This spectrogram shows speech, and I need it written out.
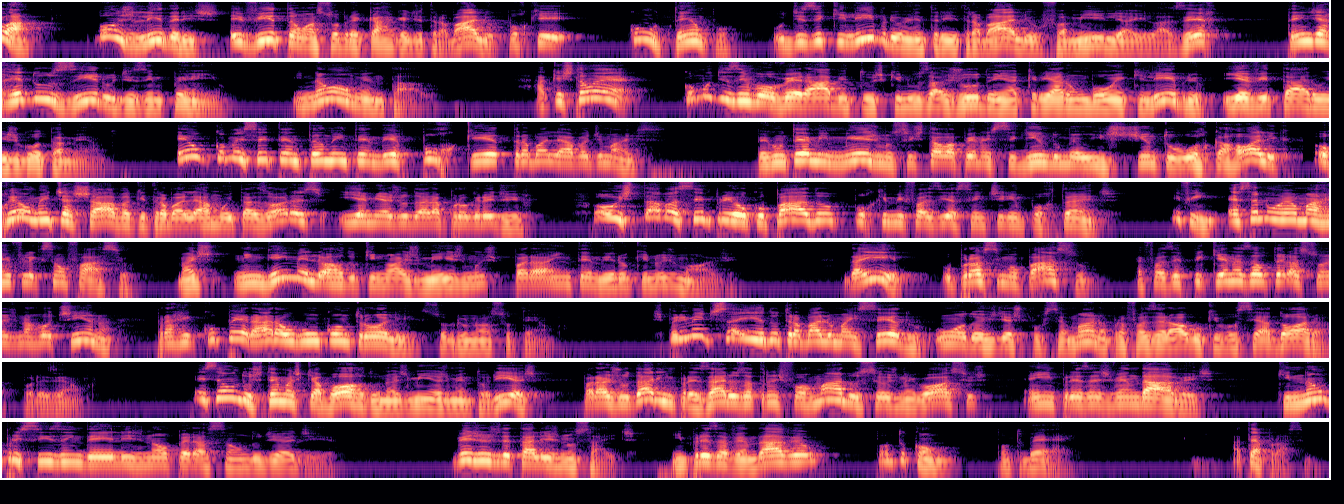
Olá! Bons líderes evitam a sobrecarga de trabalho porque, com o tempo, o desequilíbrio entre trabalho, família e lazer tende a reduzir o desempenho e não aumentá-lo. A questão é como desenvolver hábitos que nos ajudem a criar um bom equilíbrio e evitar o esgotamento. Eu comecei tentando entender por que trabalhava demais. Perguntei a mim mesmo se estava apenas seguindo o meu instinto workaholic ou realmente achava que trabalhar muitas horas ia me ajudar a progredir. Ou estava sempre ocupado porque me fazia sentir importante. Enfim, essa não é uma reflexão fácil, mas ninguém melhor do que nós mesmos para entender o que nos move. Daí, o próximo passo é fazer pequenas alterações na rotina para recuperar algum controle sobre o nosso tempo. Experimente sair do trabalho mais cedo, um ou dois dias por semana, para fazer algo que você adora, por exemplo. Esse é um dos temas que abordo nas minhas mentorias para ajudar empresários a transformar os seus negócios em empresas vendáveis, que não precisem deles na operação do dia a dia. Veja os detalhes no site empresavendável.com.br. Até a próxima!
